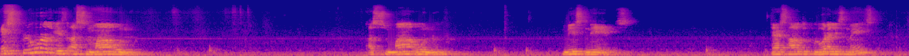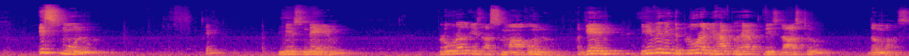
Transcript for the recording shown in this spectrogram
Its plural is asma'un. Asma'un means names. That's how the plural is made. Ismun okay, means name. Plural is asma'un. Again, even in the plural, you have to have these last two dhammas.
